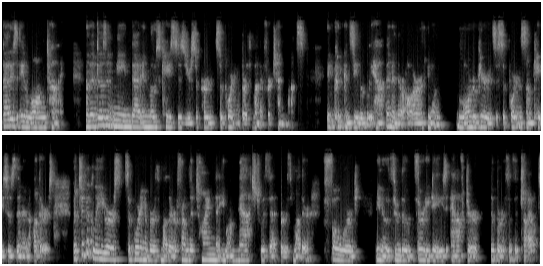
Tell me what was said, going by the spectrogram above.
That is a long time. Now, that doesn't mean that in most cases you're support, supporting a birth mother for 10 months. It could conceivably happen, and there are, you know, longer periods of support in some cases than in others. But typically, you're supporting a birth mother from the time that you are matched with that birth mother forward, you know, through the 30 days after the birth of the child.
